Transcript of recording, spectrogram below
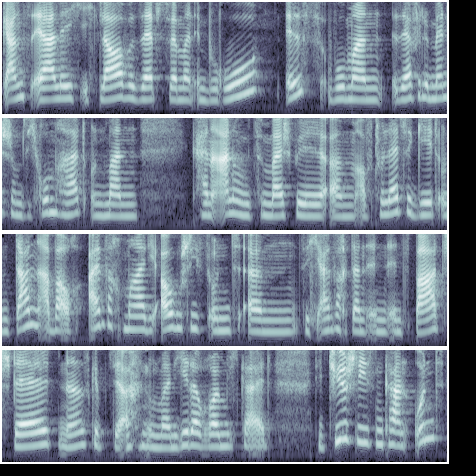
ganz ehrlich, ich glaube, selbst wenn man im Büro ist, wo man sehr viele Menschen um sich rum hat und man keine Ahnung, zum Beispiel ähm, auf Toilette geht und dann aber auch einfach mal die Augen schließt und ähm, sich einfach dann in, ins Bad stellt. Ne? Es gibt ja nun mal in jeder Räumlichkeit, die Tür schließen kann und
